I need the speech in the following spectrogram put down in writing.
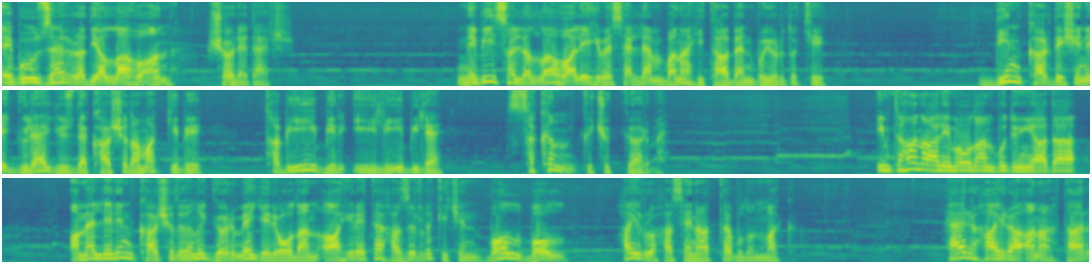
Ebu Zer radıyallahu an şöyle der. Nebi sallallahu aleyhi ve sellem bana hitaben buyurdu ki, din kardeşini güler yüzle karşılamak gibi tabii bir iyiliği bile sakın küçük görme. İmtihan alemi olan bu dünyada amellerin karşılığını görme yeri olan ahirete hazırlık için bol bol hayru hasenatta bulunmak, her hayra anahtar,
